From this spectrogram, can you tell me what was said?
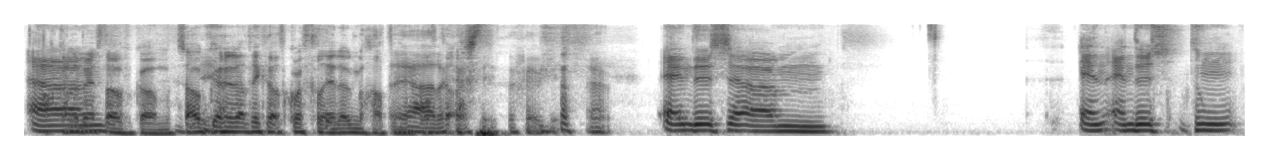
er Ehm, best overkomen. Het zou kunnen dat ik dat kort geleden ook nog had in de Ja, dat podcast. geeft niet. Dat geeft niet. Ja. En dus, ehm, en, en dus toen,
